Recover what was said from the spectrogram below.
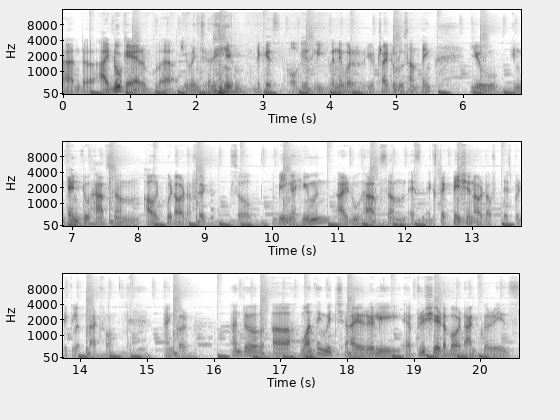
And uh, i do care uh, eventually because obviously whenever you try to do something you intend to have some output out of it. So being a human i do have some ex- expectation out of this particular platform anchor. And uh, uh, one thing which i really appreciate about anchor is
